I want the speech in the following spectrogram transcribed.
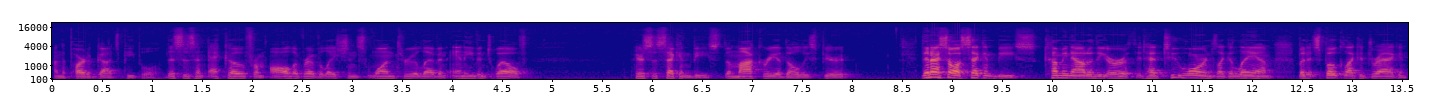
on the part of God's people. This is an echo from all of Revelations 1 through 11 and even 12. Here's the second beast, the mockery of the Holy Spirit. Then I saw a second beast coming out of the earth. It had two horns like a lamb, but it spoke like a dragon.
